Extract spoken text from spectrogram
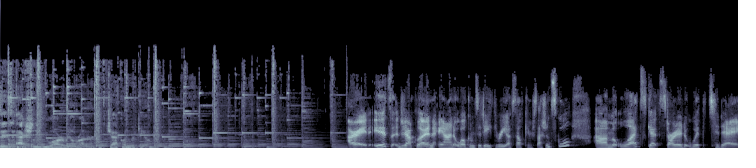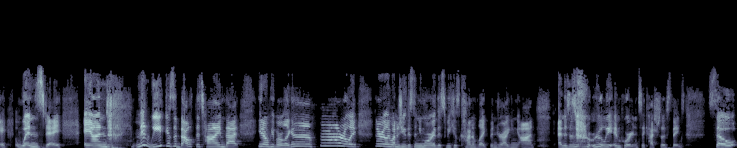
Is Actually You Are a Real Runner with Jacqueline Riccio. All right, it's Jacqueline, and welcome to day three of Self Care Session School. Um, let's get started with today, Wednesday. And midweek is about the time that, you know, people are like, eh, I don't really, I don't really want to do this anymore. This week has kind of like been dragging on. And this is really important to catch those things. So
